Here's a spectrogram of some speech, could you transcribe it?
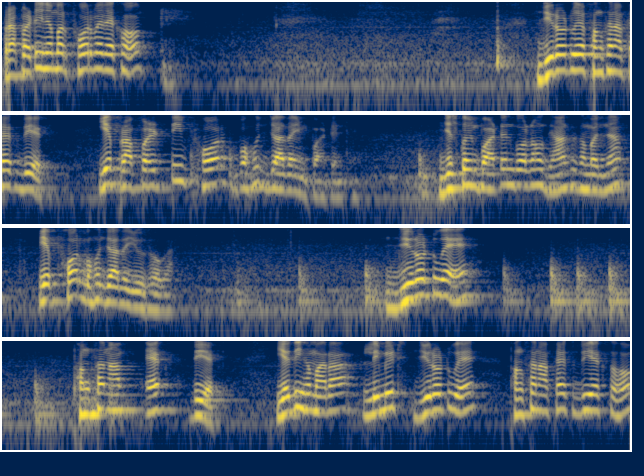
property number four में देखो। Zero to A function of X D X ये प्रॉपर्टी फोर बहुत ज़्यादा इंपॉर्टेंट है। जिसको इंपॉर्टेंट बोल रहा हूँ, ध्यान से समझना, ये फोर बहुत ज़्यादा यूज़ होगा। Zero to A function of X D X यदि हमारा limit zero to A function of X D X हो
